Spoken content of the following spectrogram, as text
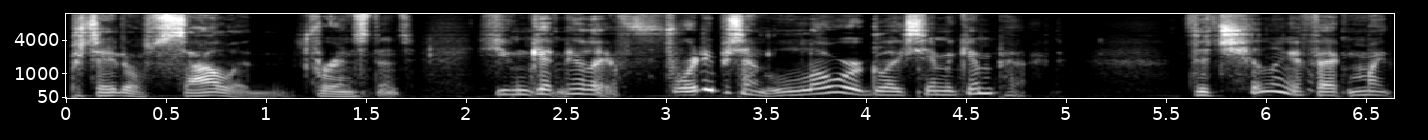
potato salad, for instance, you can get nearly a 40% lower glycemic impact. The chilling effect might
